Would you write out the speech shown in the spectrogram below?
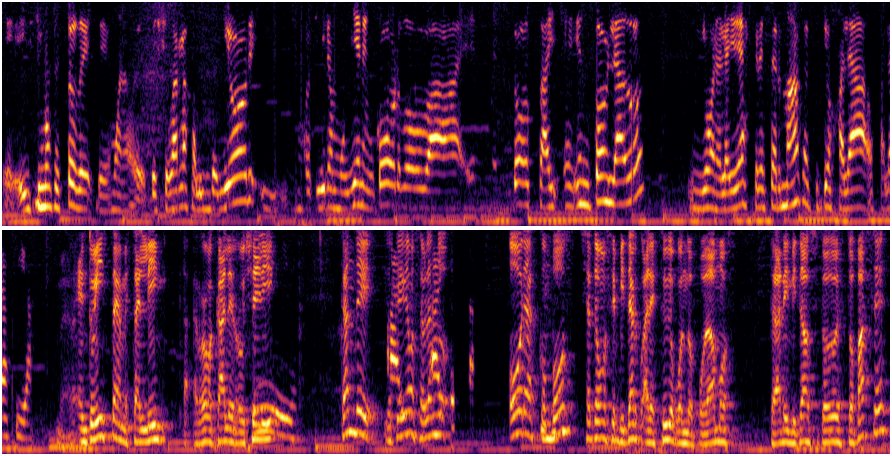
eh, hicimos esto de, de, bueno, de, de llevarlas al interior y nos recibieron muy bien en Córdoba, en Mendoza, en, en todos lados. Y bueno, la idea es crecer más, así que ojalá, ojalá siga. En tu Instagram está el link, arroba Cale Ruggeri. Sí. Cande, lo que íbamos hablando horas con vos, ya te vamos a invitar al estudio cuando podamos traer invitados y todo esto pase.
